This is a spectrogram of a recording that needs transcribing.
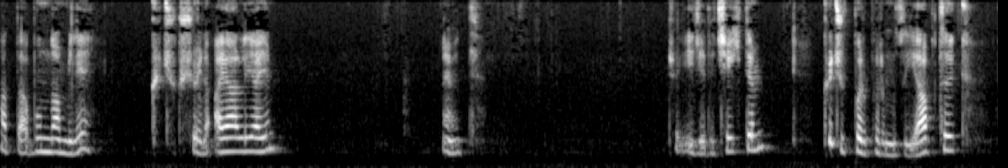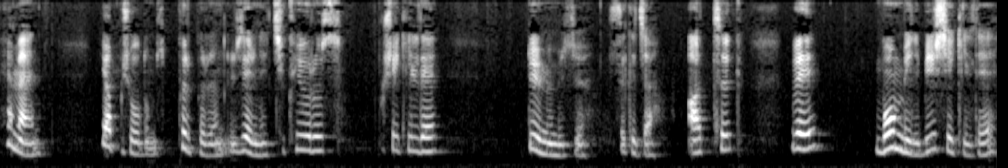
Hatta bundan bile küçük şöyle ayarlayayım. Evet. Şöyle iyice de çektim. Küçük pırpırımızı yaptık. Hemen yapmış olduğumuz pırpırın üzerine çıkıyoruz. Bu şekilde düğümümüzü sıkıca attık ve bombeli bir şekilde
